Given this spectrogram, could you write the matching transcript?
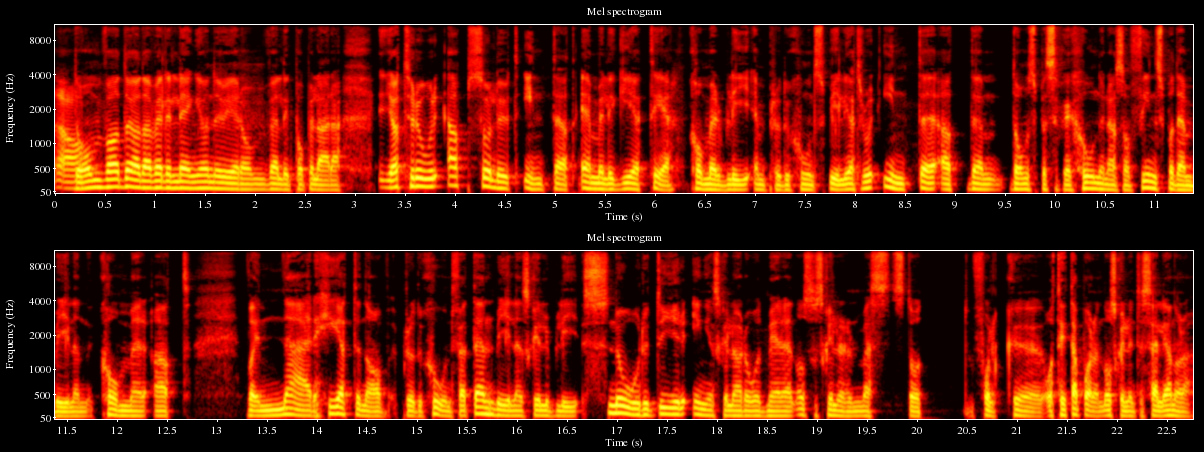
Ja. De var döda väldigt länge och nu är de väldigt populära. Jag tror absolut inte att Emily GT kommer bli en produktionsbil. Jag tror inte att den, de specifikationerna som finns på den bilen kommer att vara i närheten av produktion. För att den bilen skulle bli snordyr, ingen skulle ha råd med den och så skulle den mest stå folk eh, och titta på den. De skulle inte sälja några.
